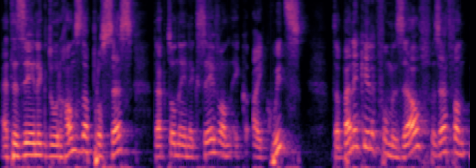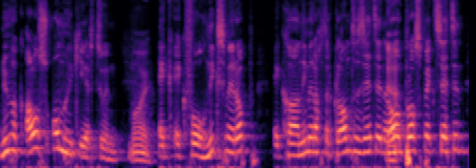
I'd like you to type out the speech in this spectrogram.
het is eigenlijk door Hans dat proces dat ik toen eigenlijk zei van, ik, I quit. Dat ben ik eigenlijk voor mezelf gezegd van, nu ga ik alles omgekeerd doen. Mooi. Ik, ik volg niks meer op. Ik ga niet meer achter klanten zitten en Ja. een prospect zitten.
